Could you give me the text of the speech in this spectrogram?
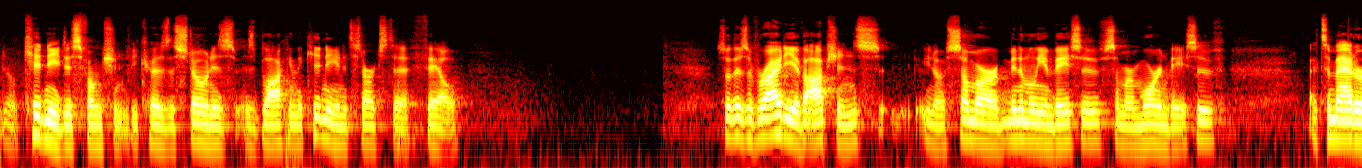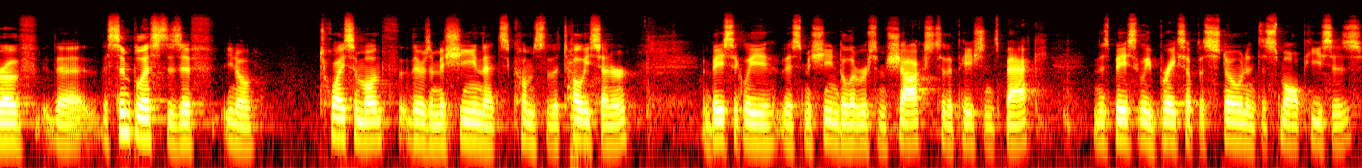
you know, kidney dysfunction because the stone is, is blocking the kidney and it starts to fail. So there's a variety of options. You know, some are minimally invasive, some are more invasive. It's a matter of the, the simplest is if, you know, twice a month there's a machine that comes to the Tully Center. And basically, this machine delivers some shocks to the patient's back. And this basically breaks up the stone into small pieces.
